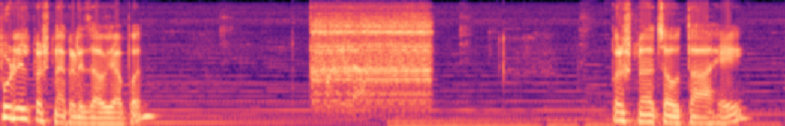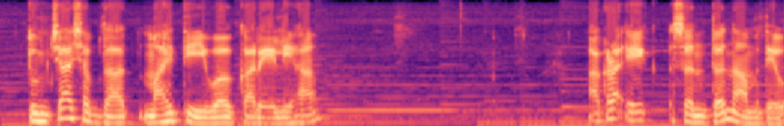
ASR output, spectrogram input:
पुढील प्रश्नाकडे जाऊया आपण. प्रश्न चौथा आहे तुमच्या शब्दात माहिती व कार्य लिहा. आकडा एक संत नामदेव.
